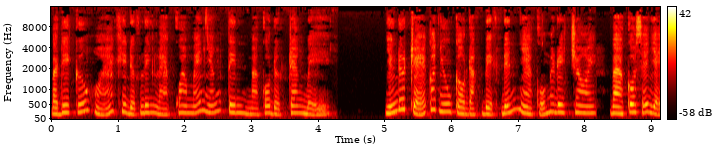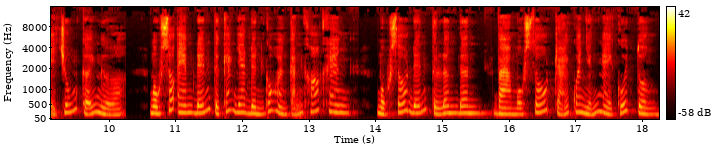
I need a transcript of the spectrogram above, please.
và đi cứu hỏa khi được liên lạc qua máy nhắn tin mà cô được trang bị. Những đứa trẻ có nhu cầu đặc biệt đến nhà của Mary Joy và cô sẽ dạy chúng cưỡi ngựa. Một số em đến từ các gia đình có hoàn cảnh khó khăn một số đến từ London và một số trải qua những ngày cuối tuần.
